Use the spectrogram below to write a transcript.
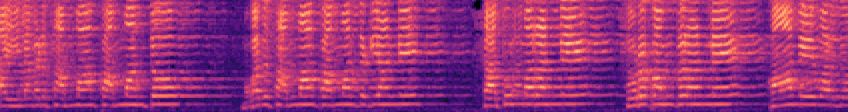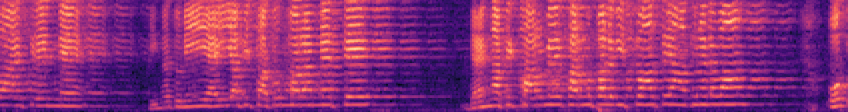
ඊළඟට සම්මා කම්මන්තෝ. මොකද සම්මා කම්මන්ත කියන්නේ? සතුන් මරන්නේ සොරකම් කරන්නේ කාමේ වර්ධවා හැසිරෙන්නේ. පිංහතුනී ඇයි අපි සතුන් මරන්න ඇත්තේ දැන් අපි කර්මය කර්මඵල විශ්වාසය හඳුනනවා. ඔබ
